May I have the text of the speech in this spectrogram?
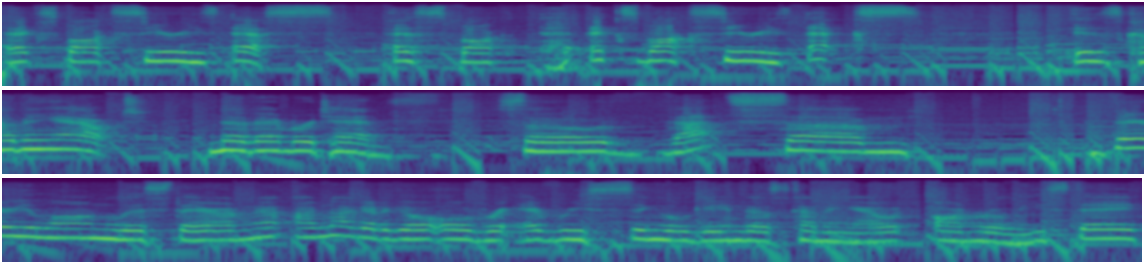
Xbox Series S, Xbox, Xbox Series X is coming out November 10th. So that's um, very long list there. I'm not I'm not going to go over every single game that's coming out on release day,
